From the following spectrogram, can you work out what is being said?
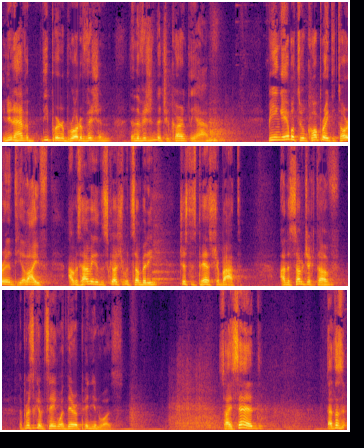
You need to have a deeper and a broader vision than the vision that you currently have. Being able to incorporate the Torah into your life, I was having a discussion with somebody just this past Shabbat on the subject of the person kept saying what their opinion was. So I said, that doesn't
